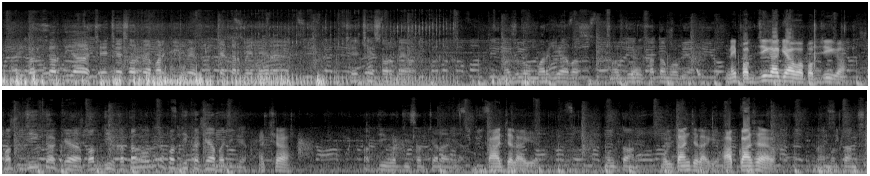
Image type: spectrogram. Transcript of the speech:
भाई बंद कर दिया छः छः सौ रुपये भर्ती पे फ्री चक्कर पे ले रहे हैं। छः छः सौ रुपये। मजलूम मर गया बस। मजदूरी ख़त्म हो गया। नहीं पबजी का क्या हुआ? पबजी का? पबजी का क्या? पबजी ख़त्म हो गया? पबजी का क्या बच गया? अच्छा। पबजी वबजी सब चला गया। कहाँ चला गया? मुल्तान। मुल्तान चला गया। आप कहाँ से आए हो? मुल्तान से।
